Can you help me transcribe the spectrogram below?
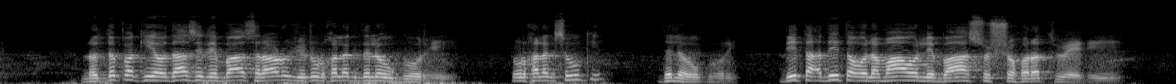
نو د پکې یو داسې لباس راړو چې ټول خلک دله وګوري ټول خلک سو کې دله وګوري دې ته دې ته علما او لباس الشهرت ویلي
